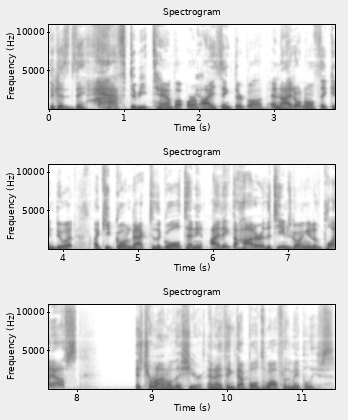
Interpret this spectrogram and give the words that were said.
because they have to beat Tampa, or yeah. I think they're gone. And I don't know if they can do it. I keep going back to the goaltending. I think the hotter of the teams going into the playoffs is Toronto this year, and I think that bodes well for the Maple Leafs.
